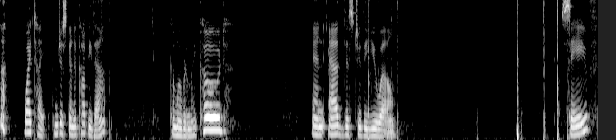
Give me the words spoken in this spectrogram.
why type? I'm just going to copy that. Come over to my code and add this to the UL. Save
